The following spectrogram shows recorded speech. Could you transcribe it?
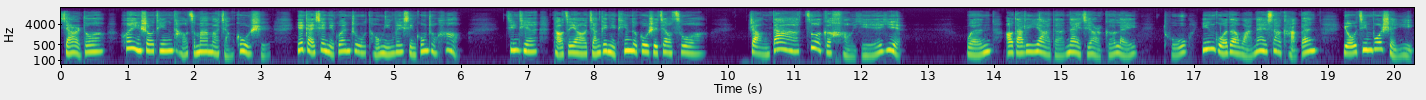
小耳朵，欢迎收听桃子妈妈讲故事，也感谢你关注同名微信公众号。今天桃子要讲给你听的故事叫做《长大做个好爷爷》。文：澳大利亚的奈吉尔·格雷，图：英国的瓦奈萨·卡班，由金波审译，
